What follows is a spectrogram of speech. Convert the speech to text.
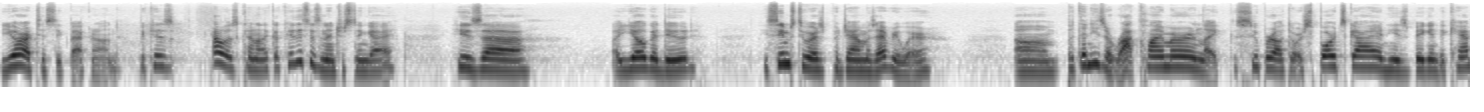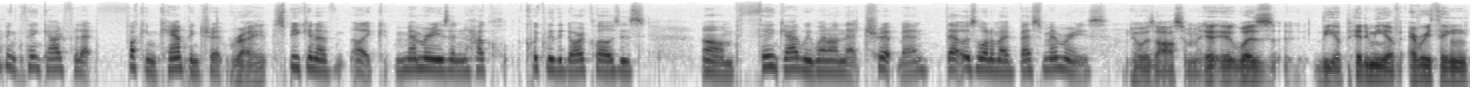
your artistic background because I was kind of like, okay, this is an interesting guy. He's uh, a yoga dude. He seems to wear his pajamas everywhere. Um, but then he's a rock climber and like super outdoor sports guy, and he's big into camping. Thank God for that fucking camping trip. Right. Speaking of like memories and how cl- quickly the door closes, um, thank God we went on that trip, man. That was one of my best memories. It was awesome. It, it was the epitome of everything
